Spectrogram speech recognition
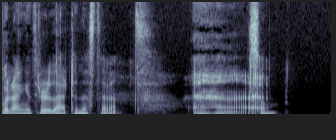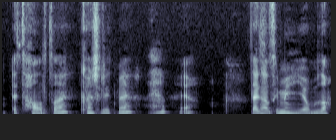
hvor lange tror du det er til neste event? Sånn. Et halvt år, kanskje litt mer. Ja. Det er ganske mye jobb, da.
